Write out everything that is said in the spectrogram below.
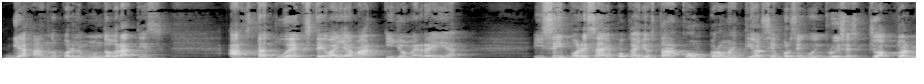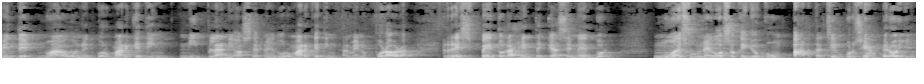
viajando por el mundo gratis, hasta tu ex te va a llamar. Y yo me reía. Y sí, por esa época yo estaba comprometido al 100% con Incruises. Yo actualmente no hago network marketing, ni planeo hacer network marketing, al menos por ahora. Respeto a la gente que hace network. No es un negocio que yo comparta al 100%, pero oye,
